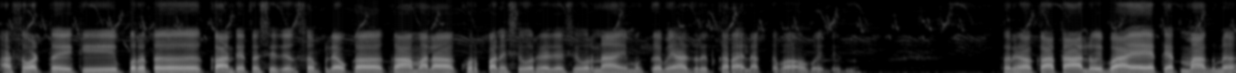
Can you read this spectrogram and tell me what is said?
असं वाटतंय की परत कांद्याचा सीजन संपल्यावर का कामाला खुरपाण्याशिवर ह्याच्याशिवर नाही. मग कमी हाजरीत करायला लागतं भावा बहिणीनं. तर ह्या का आता आलोय बाया येत्यात मागणं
